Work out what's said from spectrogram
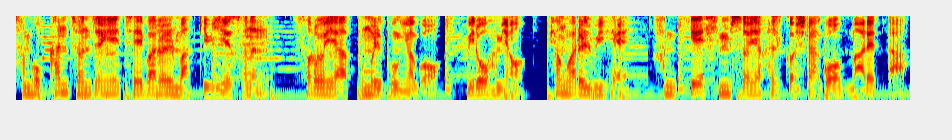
참혹한 전쟁의 재발을 막기 위해서는 서로의 아픔을 공유하고 위로하며 평화를 위해 함께 힘써야 할 것이라고 말했다.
